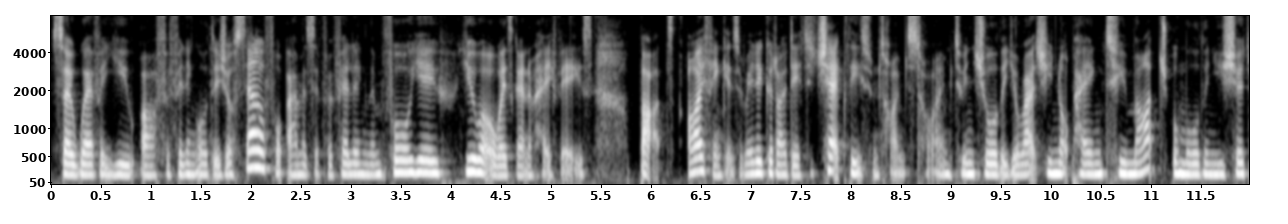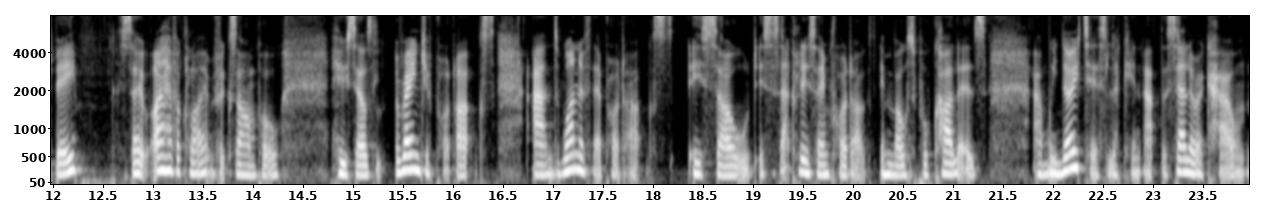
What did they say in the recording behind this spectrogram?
So whether you are fulfilling orders yourself or Amazon fulfilling them for you, you are always going to pay fees. But I think it's a really good idea to check these from time to time to ensure that you're actually not paying too much or more than you should be. So I have a client, for example, who sells a range of products, and one of their products is sold, it's exactly the same product in multiple colours. And we noticed looking at the seller account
